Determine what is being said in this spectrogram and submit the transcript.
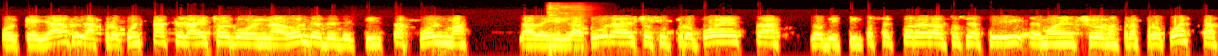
porque ya las propuestas se las ha hecho el gobernador desde distintas formas, la legislatura ha hecho sus propuestas, los distintos sectores de la sociedad civil hemos hecho nuestras propuestas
